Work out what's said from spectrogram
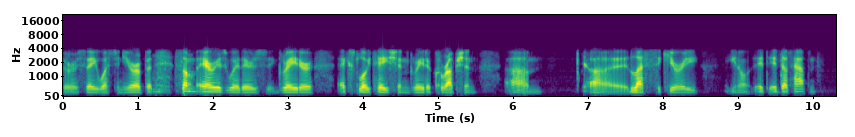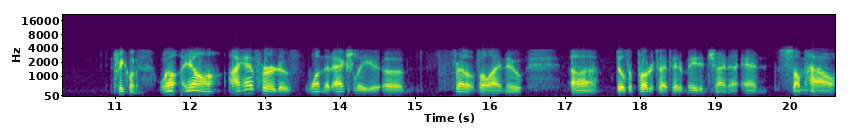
or say western Europe but mm. some areas where there's greater exploitation greater corruption um yeah. uh less security you know it it does happen frequently well you know i have heard of one that actually uh fellow, fellow i knew uh built a prototype, had it made in China, and somehow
